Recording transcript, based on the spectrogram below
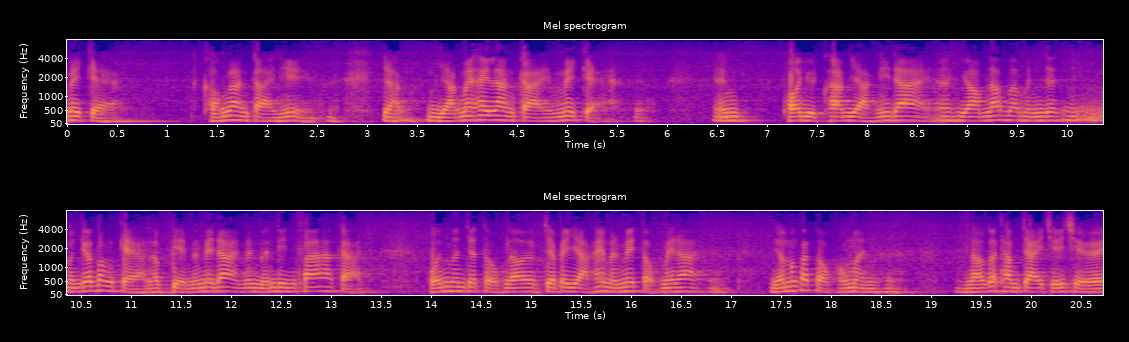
ไม่แก่ ของร่างกายนี้อยากอยากไม่ให้ร่างกายไม่แก่ฉะนั้นพอหยุดความอยากนี้ได้ ยอมรับว่ามันจะมันก็ต้องแก่เราเปลี่ยนมันไม่ได้ มันเหมือนดินฟ้าอากาศฝนมันจะตกเราจะไปอยากให้มันไม่ตกไม่ได้ เดี๋ยวมันก็ตกของมัน เราก็ทำใจเฉย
